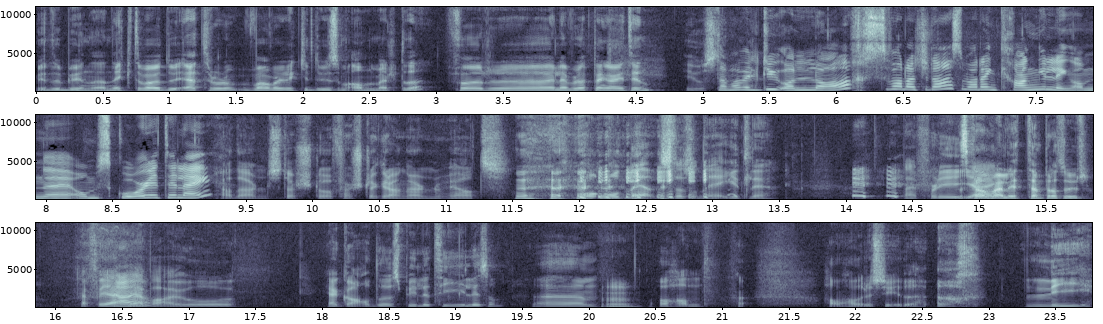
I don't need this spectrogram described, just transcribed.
Vil du begynne, Nick? Det var jo du, jeg tror det var vel ikke du som anmeldte det for uh, Level Up en gang i tiden? Jo, Det var vel du og Lars, var det ikke da, Som hadde en krangling om, eh, om score i tillegg? Ja, det er den største og første krangelen vi har hatt. Og, og den eneste, sånn egentlig. Nei, fordi Det skal jeg, være litt temperatur. ja, for jeg, jeg var jo Jeg ga det spillet ti, liksom. Um, Mm. Og han Han hadde det syde. Øh, ni.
